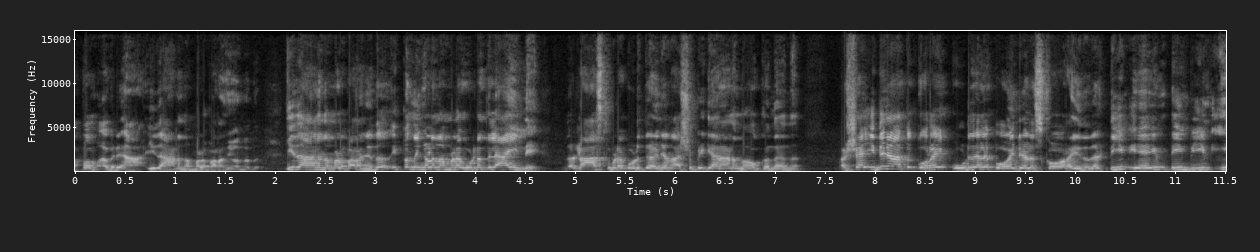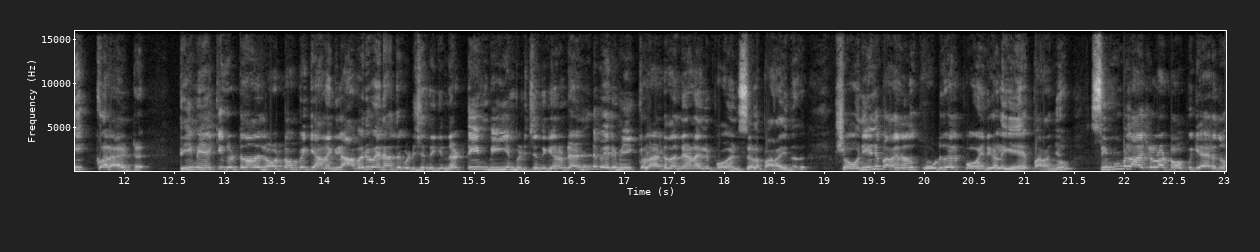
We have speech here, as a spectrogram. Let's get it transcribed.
അപ്പം അവർ ആ ഇതാണ് നമ്മൾ പറഞ്ഞു വന്നത്. ഇതാണ് നമ്മൾ പറഞ്ഞത്. ഇപ്പൊ നിങ്ങൾ നമ്മുടെ കൂട്ടത്തിലായില്ലേ? ടാസ്ക് ഇവിടെ കൊടുത്തു കഴിഞ്ഞാൽ നശിപ്പിക്കാനാണ് നോക്കുന്നതെന്ന്. പക്ഷെ ഇതിനകത്ത് കുറെ കൂടുതൽ പോയിന്റുകൾ സ്കോർ ചെയ്യുന്നത് ടീം എയും ടീം ബിയും ഈക്വൽ ആയിട്ട് ടീം എക്ക് കിട്ടുന്നത് ലോ ടോപ്പിക് ആണെങ്കിൽ അവരും അതിനകത്ത് പിടിച്ച് നിൽക്കുന്നത് ടീം ബിയും പിടിച്ച് നിൽക്കുന്നത് രണ്ടുപേരും ഈക്വൽ ആയിട്ട് തന്നെയാണ് അതിൽ പോയിന്റ്സുകൾ പറയുന്നത്. പക്ഷെ ഒനിയിൽ പറയുന്നത് കൂടുതൽ പോയിന്റുകൾ എ പറഞ്ഞു. സിമ്പിൾ ആയിട്ടുള്ള ടോപ്പിക് ആയിരുന്നു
